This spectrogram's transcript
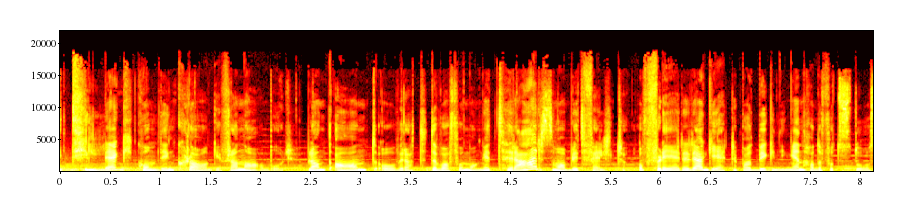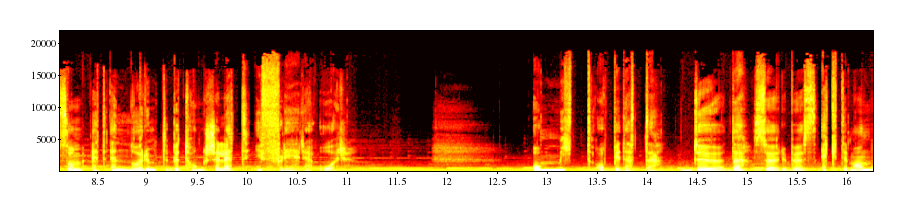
I tillegg kom det inn klage fra naboer, bl.a. over at det var for mange trær som var blitt felt, og flere reagerte på at bygningen hadde fått stå som et enormt betongskjelett i flere år. Og midt oppi dette døde Sørebøs ektemann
